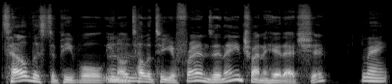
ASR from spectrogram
tell this to people, you know, Mhm. tell it to your friends, and they ain't trying to hear that shit. Right.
